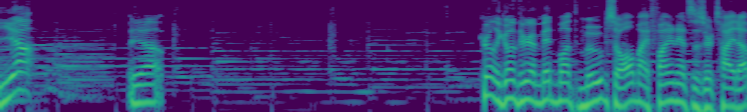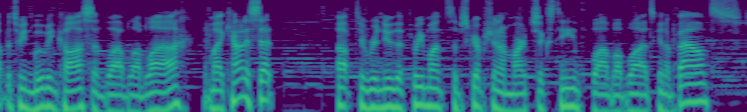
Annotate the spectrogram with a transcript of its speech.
yeah. Yeah. Currently going through a mid-month move, so all my finances are tied up between moving costs and blah blah blah. My account is set up to renew the three-month subscription on March 16th. Blah blah blah. It's gonna bounce.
